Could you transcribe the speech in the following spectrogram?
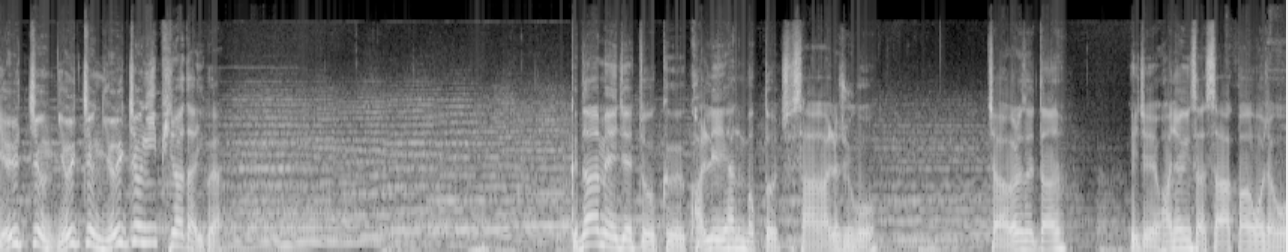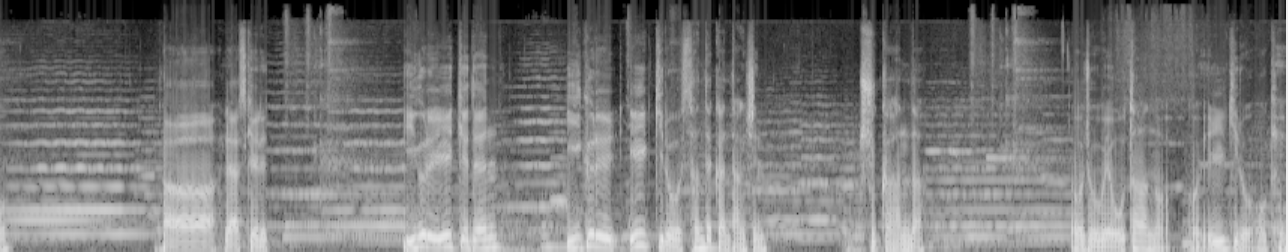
열정 열정 열정이 필요하다 이거야. 그 다음에 이제 또 그 관리하는 법도 싹 알려주고. 자 그래서 일단 이제 환영 인사 싹 박아보자고. 아 let's get it 이 글을 읽게 된 이 글을 읽기로 선택한 당신 축하한다. 어 저 왜 오타 났노? 어 읽기로 오케이.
